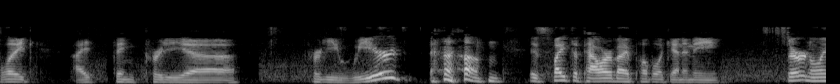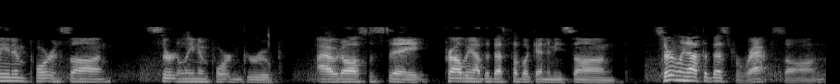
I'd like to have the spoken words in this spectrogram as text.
like, I think pretty, uh, pretty weird. um, is Fight the Power by Public Enemy. Certainly an important song. Certainly an important group. I would also say probably not the best Public Enemy song. Certainly not the best rap song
